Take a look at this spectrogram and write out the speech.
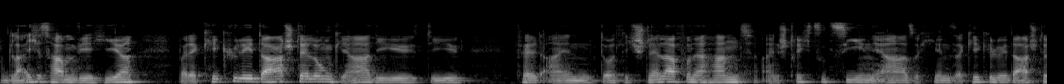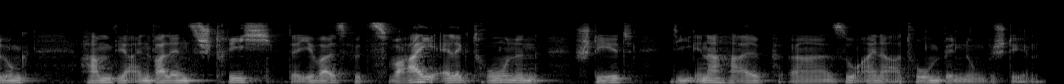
Gleiches haben wir hier bei der Kekulé-Darstellung, ja, die, die fällt ein deutlich schneller von der Hand, einen Strich zu ziehen. Ja, also hier in dieser Kekulé-Darstellung haben wir einen Valenzstrich, der jeweils für zwei Elektronen steht, die innerhalb äh, so einer Atombindung bestehen.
